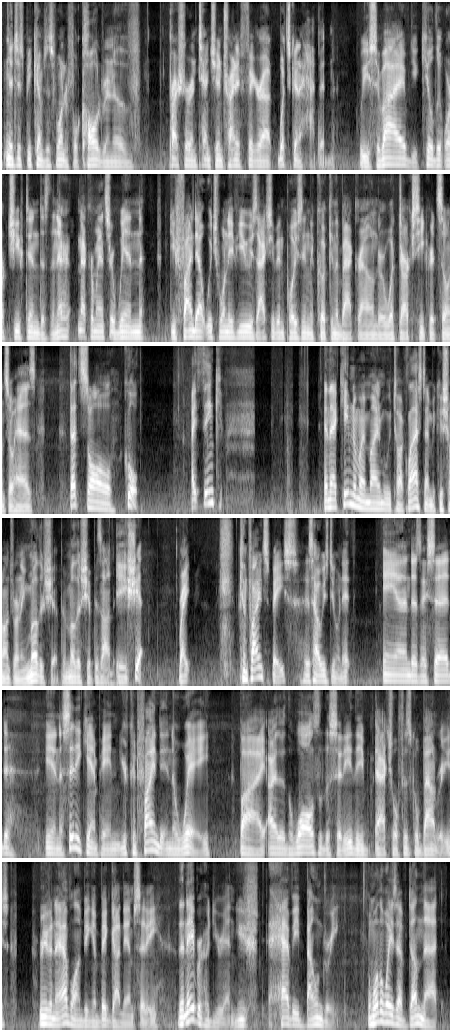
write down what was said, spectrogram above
It just becomes this wonderful cauldron of pressure and tension, trying to figure out what's going to happen. Will you survive? Do you kill the orc chieftain? Does the ne- necromancer win? Do you find out which one of you has actually been poisoning the cook in the background or what dark secret so and so has? That's all cool. I think, and that came to my mind when we talked last time because Sean's running Mothership, and Mothership is on a ship, right? confined space is how he's doing it. And as I said, in a city campaign, you're confined in a way by either the walls of the city, the actual physical boundaries, or even Avalon being a big goddamn city, the neighborhood you're in. You have a boundary. And one of the ways I've done that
